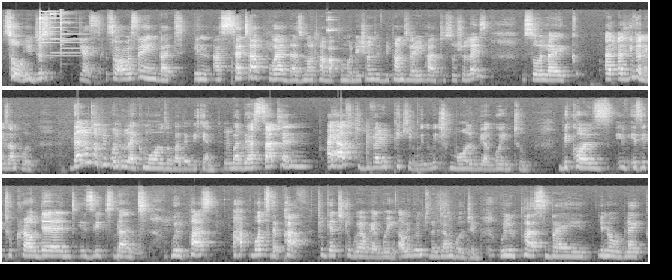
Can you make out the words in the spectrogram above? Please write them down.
so you just yes. So i was saying that in a setup where does not have accommodations it becomes very hard to socialize. So like i'll, I'll give you an example. There are a lot of people who like malls over the weekend but there are certain i have to be very picky with which mall we are going to because if, is it too crowded? Is it that we'll pass? What's the path to get to where we are going? Are we going to the jungle gym? Will we pass by, you know, like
